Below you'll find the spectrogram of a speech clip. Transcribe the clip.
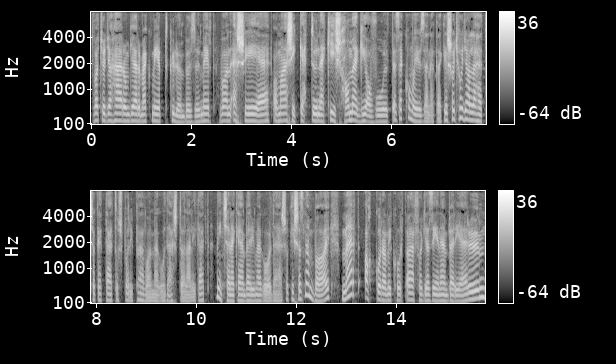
vagy hogy a három gyermek miért különböző, miért van esélye a másik kettőnek is, ha megjavult. Ezek komoly üzenetek, és hogy hogyan lehet csak egy tátos paripával megoldást találni. Tehát nincsenek emberi megoldások, és az nem baj, mert akkor, amikor elfogy az én emberi erőm,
